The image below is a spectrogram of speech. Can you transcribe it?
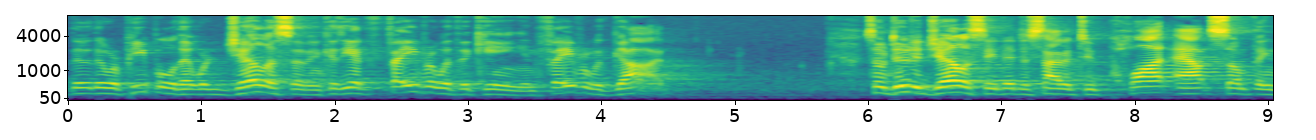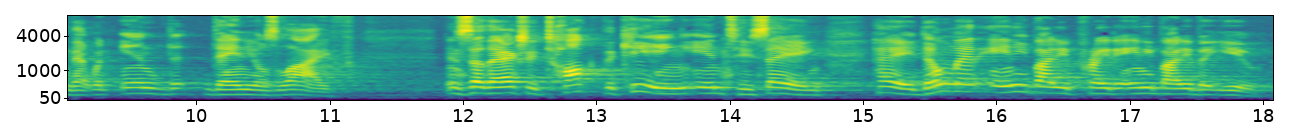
there, there were people that were jealous of him because he had favor with the king and favor with God. So, due to jealousy, they decided to plot out something that would end Daniel's life. And so they actually talked the king into saying, Hey, don't let anybody pray to anybody but you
